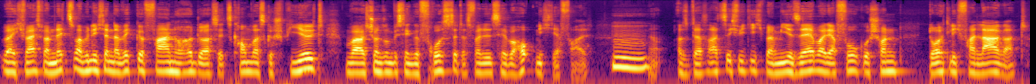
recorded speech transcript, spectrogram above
weil ich weiß, beim letzten Mal bin ich dann da weggefahren, oh, du hast jetzt kaum was gespielt, war schon so ein bisschen gefrustet, das war das ja überhaupt nicht der Fall. Ja, also das hat sich wirklich bei mir selber der Fokus schon deutlich verlagert.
